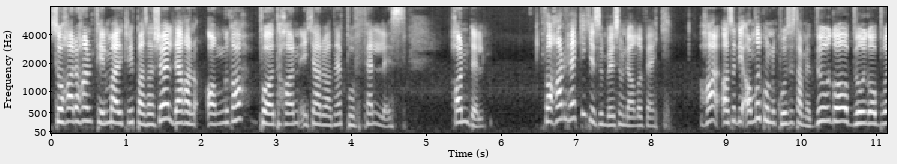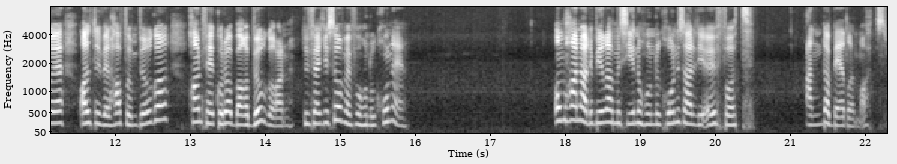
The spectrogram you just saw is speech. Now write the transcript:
så hadde han filma et klipp av seg sjøl der han angra på at han ikke hadde vært med på felles handel. For han fikk ikke så mye som de andre fikk. Han, altså De andre kunne kose seg med burger, burgerbrød, alt du vil ha på en burger. Han fikk jo da bare burgeren. Du fikk ikke så mye for 100 kroner. Om han hadde bidratt med sine 100 kroner, så hadde de òg fått enda bedre mat.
